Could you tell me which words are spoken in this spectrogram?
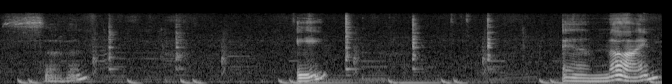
seven, eight, and nine.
